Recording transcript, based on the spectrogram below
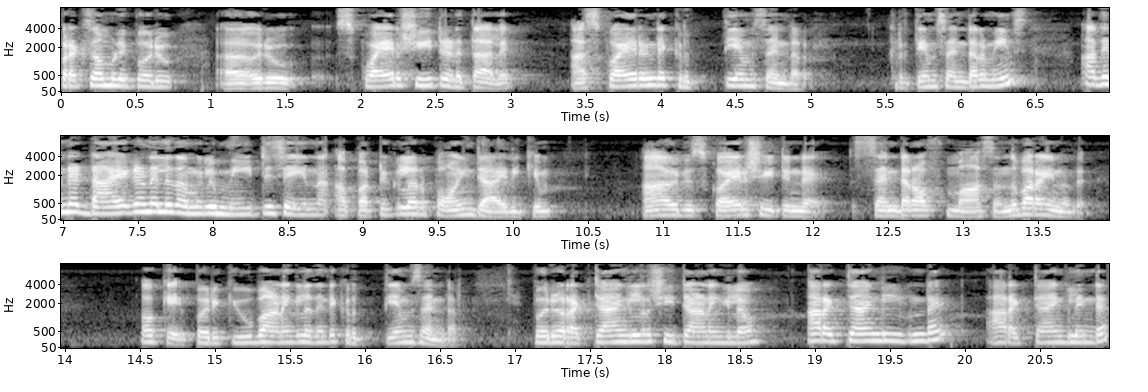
ഫോർ എക്സാമ്പിൾ ഇപ്പോൾ ഒരു ഒരു സ്ക്വയർ ഷീറ്റ് എടുത്താൽ ആ സ്ക്വയറിന്റെ കൃത്യം സെന്റർ കൃത്യം സെന്റർ മീൻസ് അതിന്റെ ഡയഗണൽ തമ്മിൽ മീറ്റ് ചെയ്യുന്ന ആ പർട്ടിക്കുലർ പോയിന്റ് ആയിരിക്കും ആ ഒരു സ്ക്വയർ ഷീറ്റിന്റെ സെന്റർ ഓഫ് മാസ് എന്ന് പറയുന്നത്. ഓക്കെ ഇപ്പൊ ഒരു ക്യൂബ് ആണെങ്കിൽ അതിന്റെ കൃത്യം സെന്റർ ഇപ്പൊ ഒരു റെക്ടാംഗുലർ ഷീറ്റ് ആണെങ്കിലോ ആ റെക്ടാംഗിളിന്റെ ആ റെക്ടാംഗിളിന്റെ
